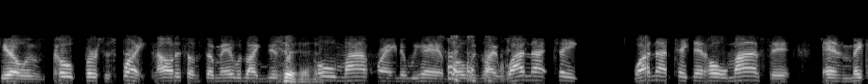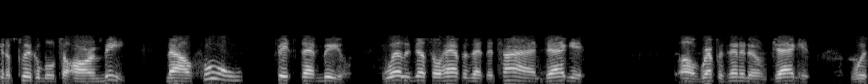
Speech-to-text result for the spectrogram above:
you know, it was Coke versus Sprite, and all this other stuff. Man, it was like this whole mind frame that we had, bro. It was like, why not take why not take that whole mindset and make it applicable to R&B? Now, who fits that bill? Well, it just so happens at the time, Jagged, uh, Representative of Jagged was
